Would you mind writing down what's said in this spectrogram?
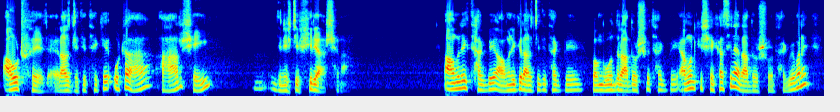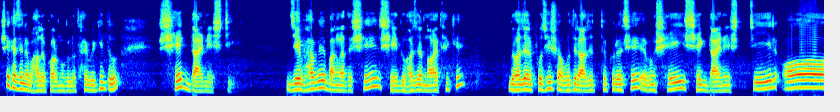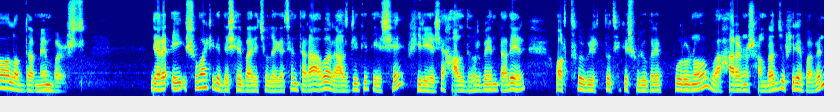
আউট হয়ে যায় রাজনীতি থেকে, ওটা আর সেই জিনিসটি ফিরে আসে না। আওয়ামী লীগ থাকবে, আওয়ামী লীগের রাজনীতি থাকবে, বঙ্গবন্ধুর আদর্শ থাকবে, এমনকি শেখ হাসিনার আদর্শ থাকবে। মানে শেখ হাসিনার ভালো কর্মগুলো থাকবে। কিন্তু শেখ ডাইনেস্টি যেভাবে বাংলাদেশে সেই দু নয় থেকে দু হাজার পঁচিশ অবধি রাজত্ব করেছে এবং সেই শেখ ডাইনেস্টির অল অব দ্য মেম্বার্স যারা এই সময়টিতে দেশের বাইরে চলে গেছেন, তারা আবার রাজনীতিতে এসে ফিরে এসে হাল ধরবেন। তাদের অর্থবৃত্ত থেকে শুরু করে পুরনো বা হারানো সাম্রাজ্য ফিরে পাবেন।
